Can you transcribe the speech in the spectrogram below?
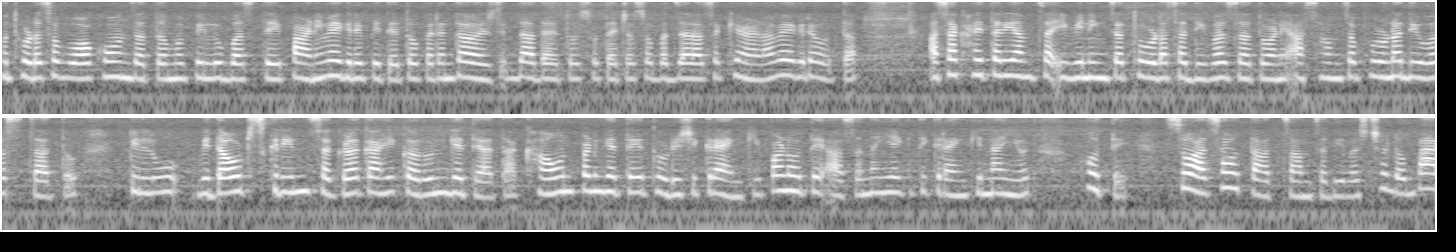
मग थोडंसं वॉक होऊन जातं. मग पिल्लू बसते पाणी वगैरे पिते. तोपर्यंत अर्जित दादा येतो. सो त्याच्यासोबत जरा असं खेळणं वगैरे होतं. असा काहीतरी आमचा इव्हिनिंगचा थोडासा दिवस जातो आणि असा आमचा पूर्ण दिवस जातो. पिल्लू विदाऊट स्क्रीन सगळं काही करून घेते आता. खाऊन पण घेते थोडीशी क्रँकी पण होते. असं नाही आहे की ती क्रँकी नाही होत होते. सो असा होता आजचा आमचा दिवस. चलो बाय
